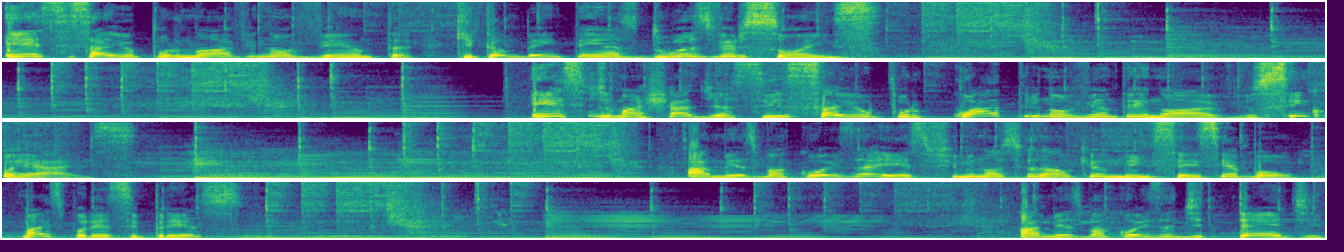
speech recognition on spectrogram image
Esse saiu por R$ 9,90, que também tem as duas versões. Esse de Machado de Assis saiu por R$ 4,99, os R$ reais. A mesma coisa esse filme nacional que eu nem sei se é bom, mas por esse preço. A mesma coisa de Ted,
